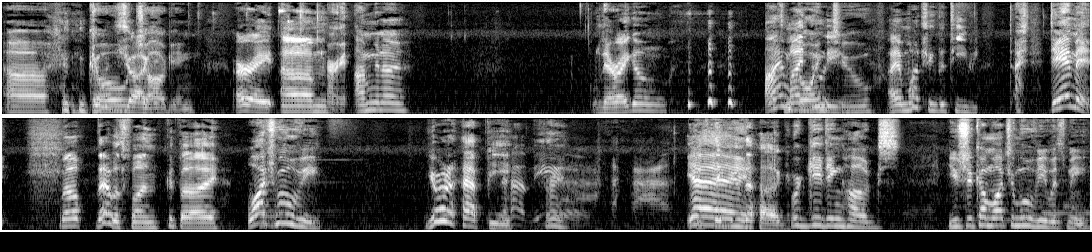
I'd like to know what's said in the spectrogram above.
Uh, go, jogging. jogging. All right. Um. Alright, I'm gonna. There I go. I'm going to. I am watching the TV. Damn it! Well, that was fun. Goodbye. Watch movie! You're happy. Yay! they do the hug. We're getting hugs. You should come watch a movie with me.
